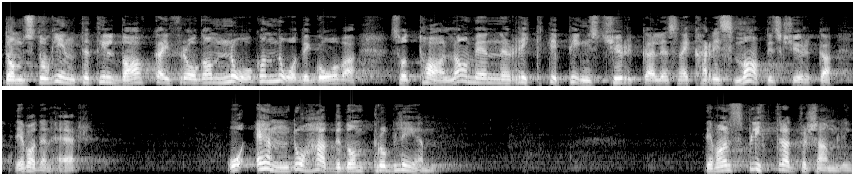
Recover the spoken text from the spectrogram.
de stod inte tillbaka i fråga om någon nådegåva. Så tala om en riktig pingstkyrka eller en sån här karismatisk kyrka, det var den här. Och ändå hade de problem. Det var en splittrad församling.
